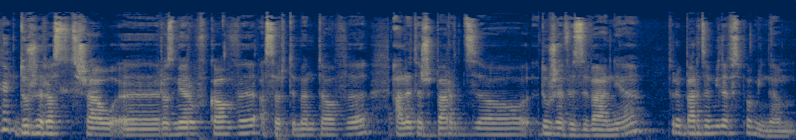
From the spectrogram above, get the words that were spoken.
Duży rozstrzał y, rozmiarówkowy, asortymentowy, ale też bardzo duże wyzwanie, które bardzo mile wspominam.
